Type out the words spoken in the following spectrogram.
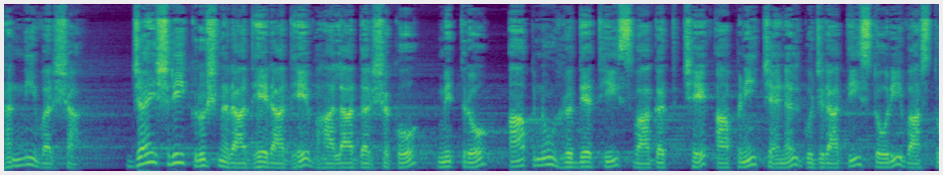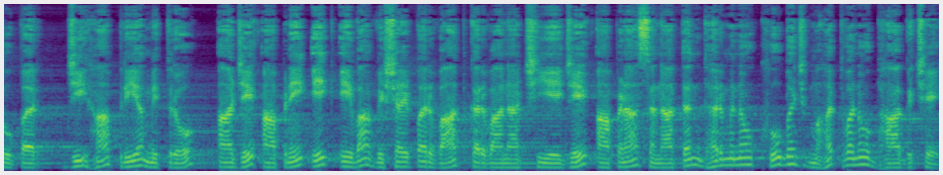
ધનની વર્ષા. જય શ્રી કૃષ્ણ રાધે રાધે ભાલા દર્શકો, મિત્રો, આપનું હૃદયથી સ્વાગત છે આપણી ચેનલ ગુજરાતી સ્ટોરી વાસ્તુ પર. જી હા, પ્રિય મિત્રો, આજે આપણે એક એવા વિષય પર વાત કરવાના છીએ જે આપણા સનાતન ધર્મનો ખૂબ જ મહત્વનો ભાગ છે.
